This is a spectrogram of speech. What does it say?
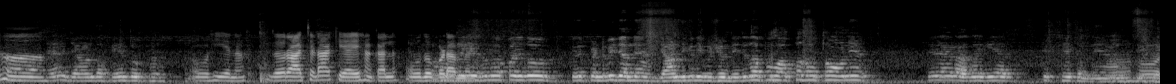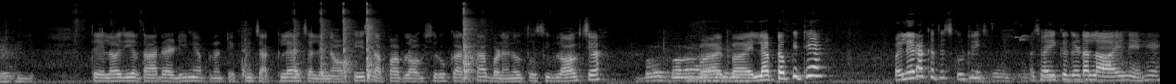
ਹਾਂ। ਹੈ ਜਾਣ ਦਾ ਫੇਰ ਦੁੱਖ। ਉਹੀ ਹੈ ਨਾ ਜਦੋਂ ਰਾਤ ਚੜਾ ਕੇ ਆਏ ਹਾਂ ਕੱਲ ਉਦੋਂ ਬੜਾ ਹੈ ਤੁਹਾਨੂੰ ਆਪਾਂ ਜਦੋਂ ਕਿਤੇ ਪਿੰਡ ਵੀ ਜਾਂਦੇ ਆ ਜਾਣ ਦੀ ਕਿੰਨੀ ਖੁਸ਼ੀ ਹੁੰਦੀ ਹੈ। ਜਦੋਂ ਆਪਾਂ ਵਾਪਸ ਉੱਥੋਂ ਆਉਂਦੇ ਆ ਫਿਰ ਐਂ ਲੱਗਦਾ ਕਿ ਯਾਰ ਕਿੱਥੇ ਚੱਲੇ ਆ ਹੋਰ ਕੀ। ਤੇ ਲਓ ਜੀ ਅਵਤਾਰ ਰੈਡੀ ਨੇ ਆਪਣਾ ਟਿਫਨ ਚੱਕ ਲਿਆ ਚੱਲੇ ਨੇ ਆਫਿਸ ਆਪਾਂ ਵਲੌਗ ਸ਼ੁਰੂ ਕਰਤਾ ਬਣੇ ਰਹੋ ਤੁਸੀਂ ਵਲੌਗ 'ਚ। Bye bye bye bye laptop ਕਿੱਥੇ ਆ? ਪਹਿਲੇ ਰੱਖ ਤੇ ਸਕੂਟਰੀ 'ਚ? ਅੱਛਾ, ਇੱਕ ਗੇੜਾ ਲਾ ਹੀ ਨੇ ਇਹ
